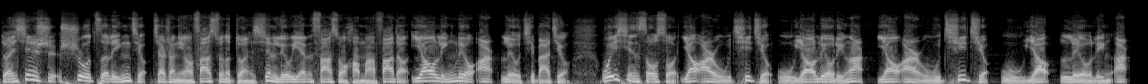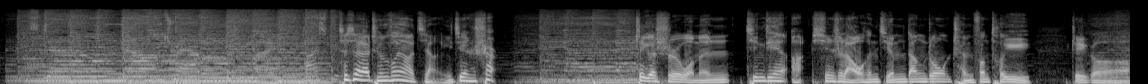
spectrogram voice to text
短信是数字零九加上你要发送的短信留言，发送号码发到幺零六二六七八九。微信搜索幺二五七九五幺六零二幺二五七九五幺六零二。接下来，陈峰要讲一件事儿。这个是我们今天啊《新事了无痕》节目当中，陈峰特意。这个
